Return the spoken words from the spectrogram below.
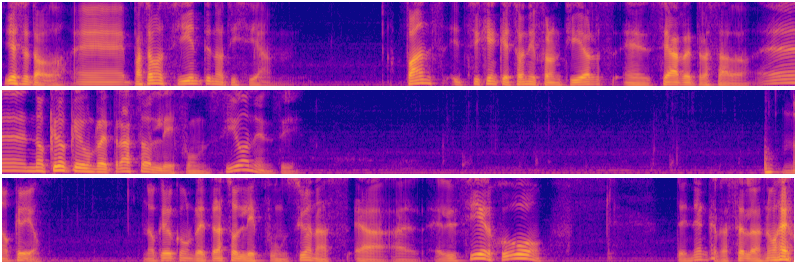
Y eso es todo. Eh, pasamos a la siguiente noticia. Fans exigen que Sony Frontiers eh, sea retrasado. Eh, no creo que un retraso le funcione en sí. No creo. No creo que un retraso le funcione. A, el, sí, el juego tendrían que hacerlo nuevo.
